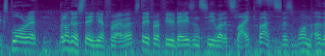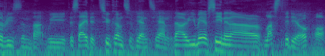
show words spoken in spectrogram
explore it. We're not going to stay here forever. Stay for a few days and see what it's like. But there's one other reason that we decided to come to Vientiane. Now, you may have seen in our last video, or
